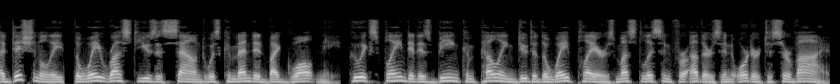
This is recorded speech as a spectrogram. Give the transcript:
Additionally, the way Rust uses sound was commended by Gwaltney, who explained it as being compelling due to the way players must listen for others in order to survive.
